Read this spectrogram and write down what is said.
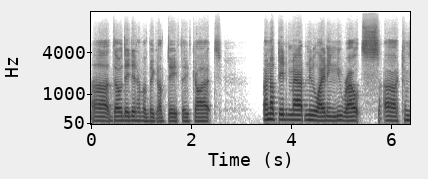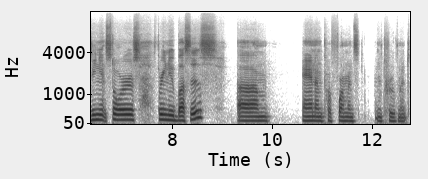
uh, though they did have a big update. They've got an updated map, new lighting, new routes, uh, convenience stores, three new buses, um, and a performance improvement.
